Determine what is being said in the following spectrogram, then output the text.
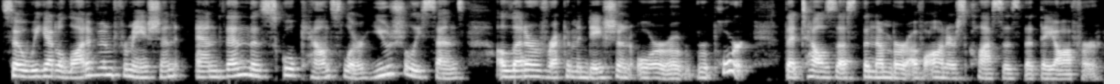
So we get a lot of information and then the school counselor usually sends a letter of recommendation or a report that tells us the number of honors classes that they offer.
